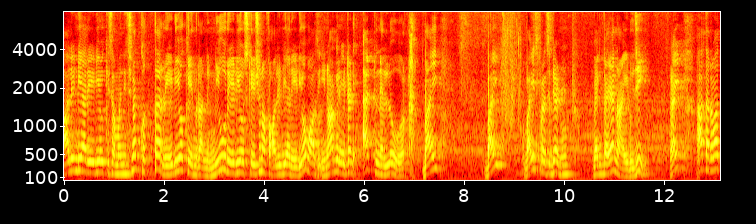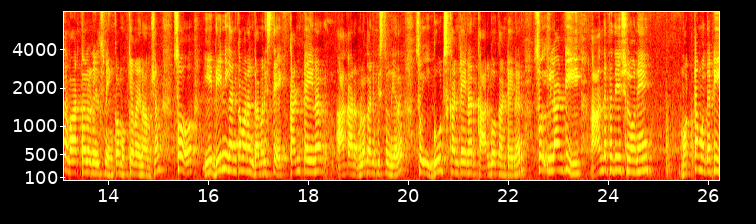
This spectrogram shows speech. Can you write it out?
ఆల్ ఇండియా రేడియోకి సంబంధించిన కొత్త రేడియో కేంద్రాన్ని new radio station of All India Radio was inaugurated at Nellore by by vice president Venkaiah Naidu ji right ఆ తర్వాత వార్తల్లో నిలిచిన ఇంకో ముఖ్యమైన అంశం. సో ఈ దీన్ని కనుక మనం గమనిస్తే కంటైనర్ ఆకారంలో కనిపిస్తుంది కదా. సో ఈ goods container cargo container. So ఇలాంటి ఆంధ్రప్రదేశ్లోనే మొట్టమొదటి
